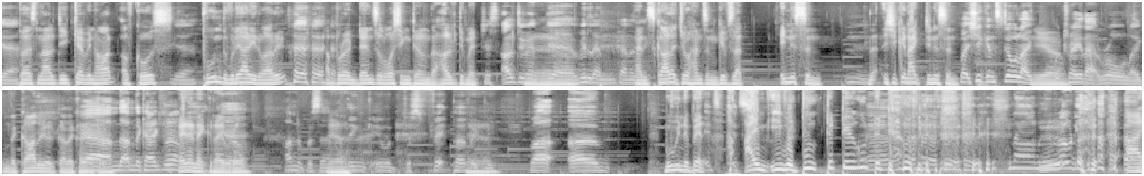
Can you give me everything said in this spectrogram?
Yeah. personality. Kevin Hart, of course, Yeah. பூந்து விளையாடிடுவாரு அப்புறம் டென்சல் வாஷிங்டன் the ultimate Just ultimate, yeah, villain kind of and Scarlett Johansson gives that innocent she can act innocent But she can still like Yeah. portray that role, like இந்த காது கதை yeah, character and the, and the character. என்ன நினைக்கிற bro Hundred percent. Yeah. I think it would just fit perfectly. Well, um, move the. It's, it's, I'm evil too. no, no, no. I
